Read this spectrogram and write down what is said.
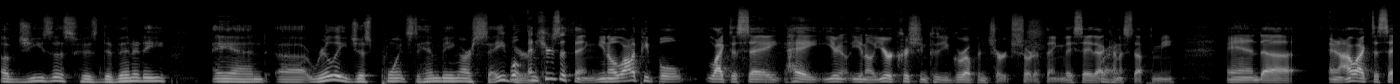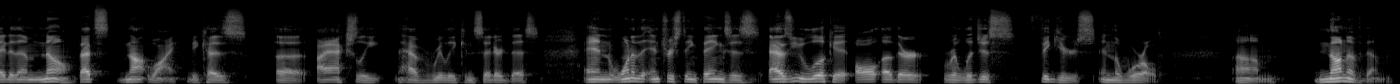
of Jesus, his divinity, and uh, really just points to him being our savior. Well, and here's the thing, you know, a lot of people like to say, "Hey, you you know, you're a Christian because you grew up in church," sort of thing. They say that Right. kind of stuff to me, and uh, and I like to say to them, "No, that's not why," because uh, I actually have really considered this. And one of the interesting things is, as you look at all other religious figures in the world, um, none of them,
